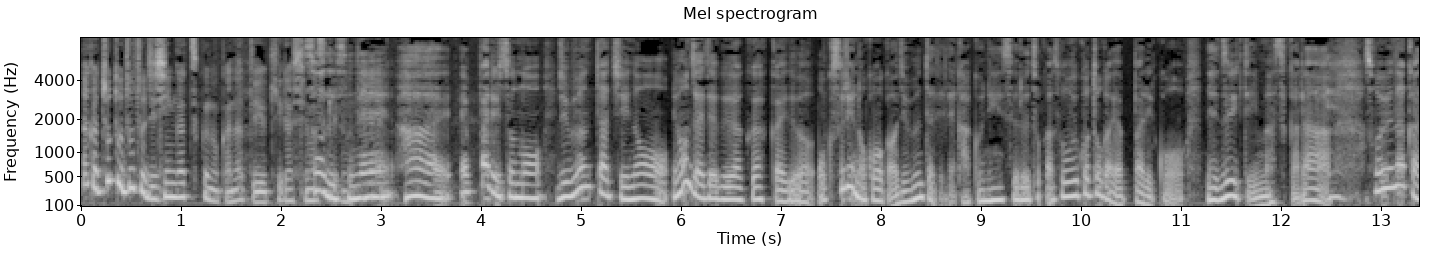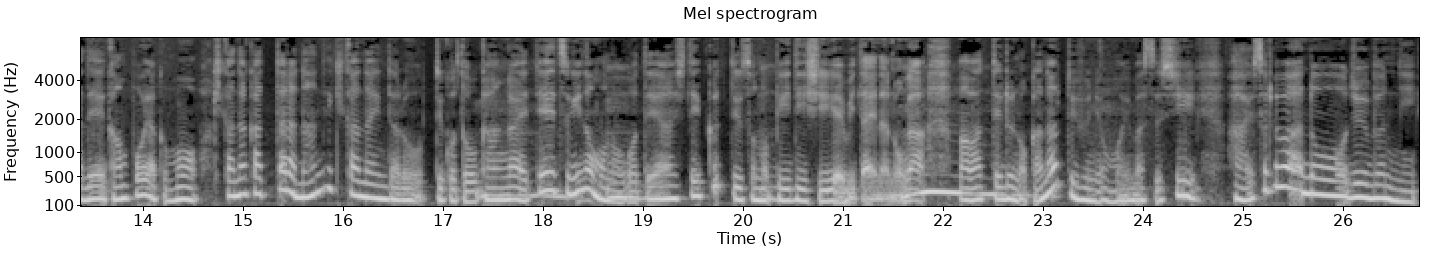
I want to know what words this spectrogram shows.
なんかちょっとずつ自信がつくのかなという気がしますけどね。そうですね。はい。やっぱりその自分たちの日本在宅薬学会ではお薬の効果を自分たちで確認するとかそういうことがやっぱりこう根付いていますから、えー、そういう中で漢方薬も効かなかったらなんで効かないんだろうっていうことを考えて、次のものをご提案していくっていうその PDCA みたいなのが回ってるのかなっていうふうに思いますし、はい。それはあの十分に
